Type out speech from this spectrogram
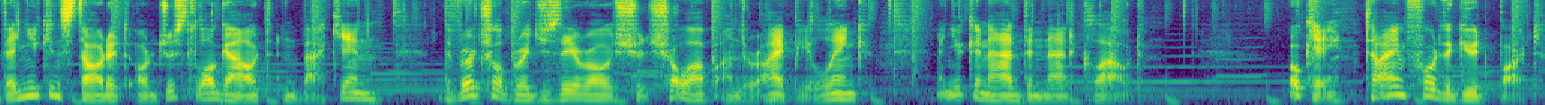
Then you can start it or just log out and back in. The virtual bridge 0 should show up under IP link and you can add the NAT cloud. Okay, time for the good part.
